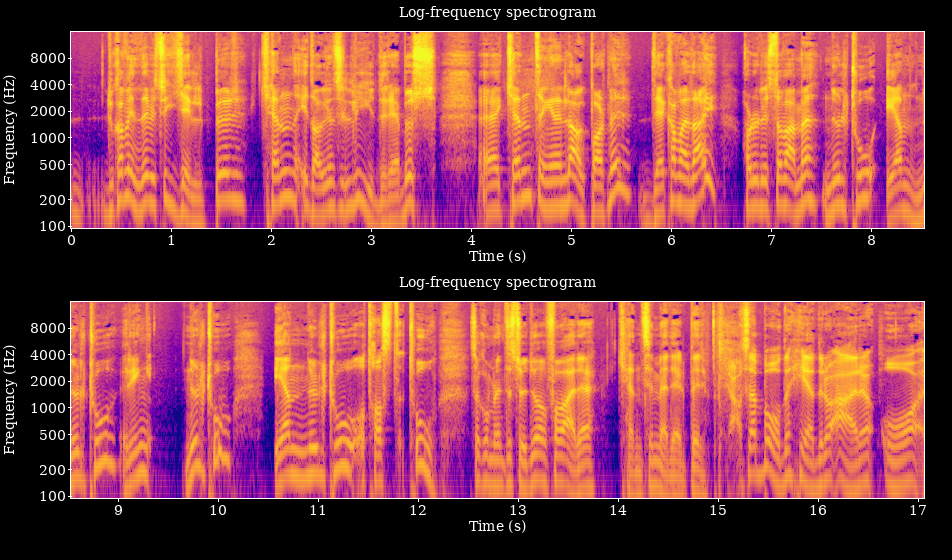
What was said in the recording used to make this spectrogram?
du kan vinne det hvis du hjelper Ken i dagens lydrebus. Eh, Ken trenger en lagpartner. Det kan være deg. Har du lyst til å være med? 02102. Ring 02 102 og tast 2. Så kommer inn til studio og får være Ken sin medhjelper. ja, så det er både heder og ære og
